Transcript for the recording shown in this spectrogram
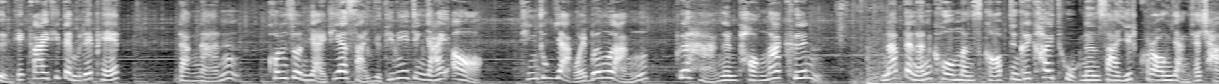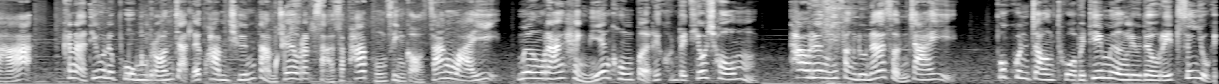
อื่นใกล้ ๆ ที่เต็มไปด้วยเพชร ดังนั้น คนส่วนใหญ่ที่อาศัยอยู่ที่นี่จึงย้ายออก ทิ้งทุกอย่างไว้เบื้องหลัง เพื่อหาเงินทองมากขึ้น นับแต่นั้นโคมันสกอฟจึงค่อย ๆ ถูกเนินทรายยึดครองอย่างช้าๆขณะที่อุณหภูมิร้อนจัดและความชื้นต่ำช่วยรักษาสภาพของสิ่งก่อสร้างไว้ เมืองร้างแห่งนี้ยังคงเปิดให้คนไปเที่ยวชม ถ้าเรื่องนี้ฟังดูน่าสนใจ พวกคุณจองทัวร์ไปที่เมืองลิวเดริสซึ่งอยู่ใก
